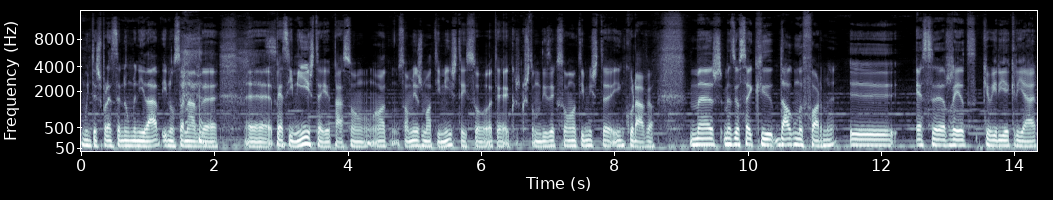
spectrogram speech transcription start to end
muita esperança na humanidade e não sou nada eh, pessimista, e, pá, sou, um sou mesmo otimista e sou até costumo dizer que sou um otimista incurável. Mas, mas eu sei que de alguma forma eh, essa rede que eu iria criar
